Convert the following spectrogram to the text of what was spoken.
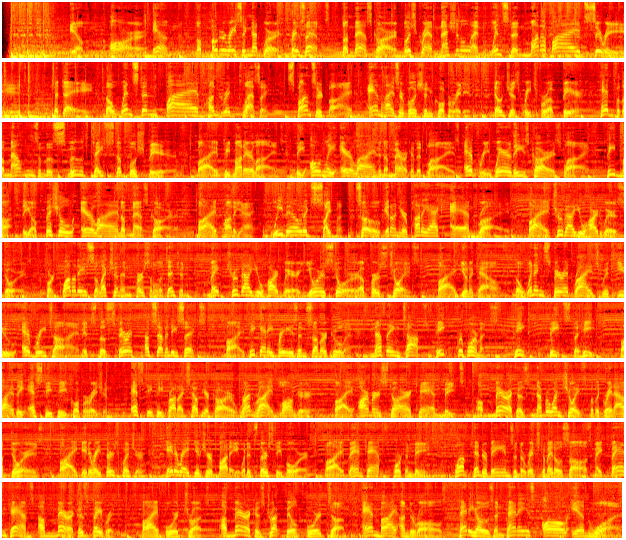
MRN, the Motor Racing Network, presents the NASCAR Busch Grand National and Winston Modified Series. Today, the Winston 500 Classic, sponsored by Anheuser-Busch Incorporated. Don't just reach for a beer. Head for the mountains and the smooth taste of Busch beer. By Piedmont Airlines, the only airline in America that flies everywhere these cars fly. Piedmont, the official airline of NASCAR. By Pontiac, we build excitement. So get on your Pontiac and ride. By True Value Hardware Stores. For quality, selection, and personal attention, make True Value Hardware your store of first choice. By Unocal, the winning spirit rides with you every time. It's the spirit of 76. By Peak Antifreeze and Summer Coolant, nothing tops peak performance. Peak beats the heat. By the STP Corporation. STP products help your car run right longer by Armour Star Canned Meats, America's number one choice for the great outdoors. By Gatorade Thirst Quencher. Gatorade gives your body what it's thirsty for. By Van Camp's Pork and Beans. Plump tender beans and a rich tomato sauce make Van Camp's America's favorite. By Ford Trucks, America's truck built Ford tough. And by Underalls, pantyhose and panties all in one.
